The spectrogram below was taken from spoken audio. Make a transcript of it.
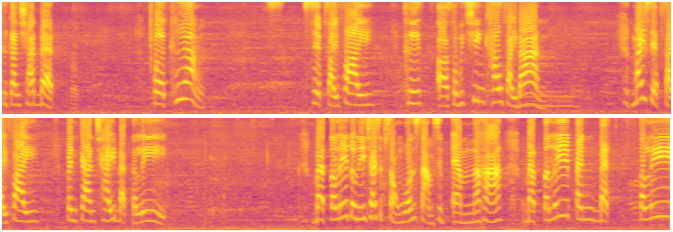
คือการชาร์จแบต ครับ เปิดเครื่อง เสียบสายไฟ คือสวิตชิ่งเข้าไฟบ้าน ไม่เสียบสายไฟ เป็นการใช้แบตเตอรี่ แบตเตอรี่ตัวนี้ใช้ 12 โวลต์ 30 แอมป์นะคะ แบตเตอรี่เป็นแบตเตอรี่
